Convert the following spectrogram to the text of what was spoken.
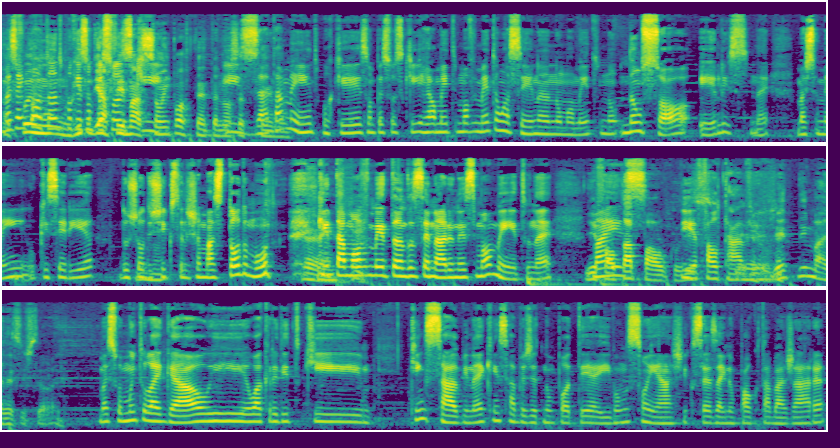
Mas, Mas é importante um porque são de pessoas afirmação que... importante da nossa Exatamente, cena. porque são pessoas que realmente movimentam a cena no momento, não, não só eles, né? Mas também o que seria do show Uhum. de Chico se ele chamasse todo mundo É. que está movimentando o cenário nesse momento, né? Ia Mas... faltar palco. Ia isso. faltar, viu? gente demais nessa história. Mas foi muito legal e eu acredito que, quem sabe, né? Quem sabe a gente não pode ter aí. Vamos sonhar, Chico César aí no palco Tabajara,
